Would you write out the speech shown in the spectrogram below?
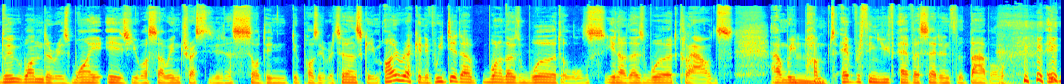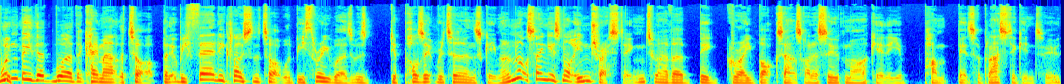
do wonder is why it is you are so interested in a sodding deposit return scheme. I reckon if we did a, one of those wordles, you know, those word clouds, and we hmm. pumped everything you've ever said into the babble, it wouldn't be the word that came out at the top, but it would be fairly close to the top. Would be three words. It was deposit return scheme. And I'm not saying it's not interesting to have a big grey box outside a supermarket that you pump bits of plastic into,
